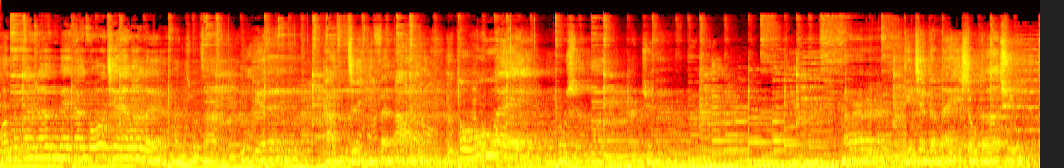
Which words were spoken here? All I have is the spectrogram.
黄灯的人没赶过街，我累得瘫坐在路边，看着一份爱有头无尾，有什么感觉？而听见的每一首歌曲都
